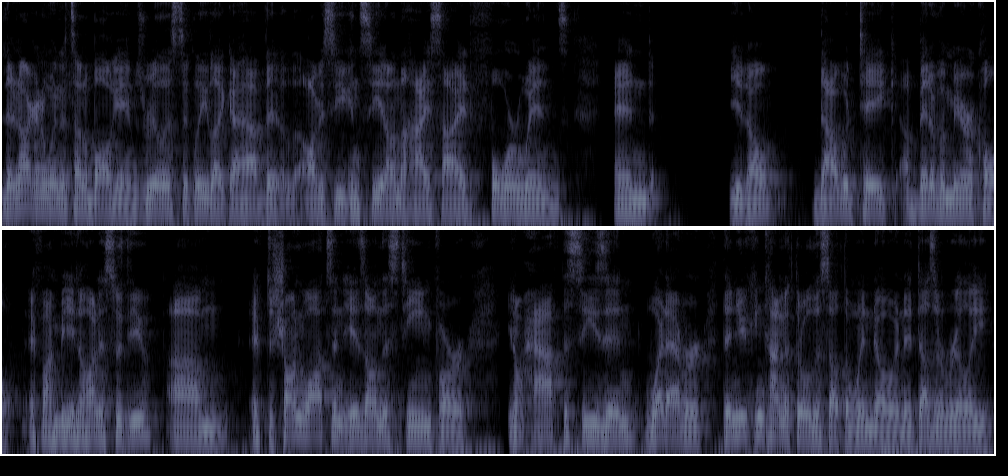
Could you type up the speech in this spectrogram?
they're not going to win a ton of ball games. Realistically, like I have, the, obviously you can see it on the high side, four wins, and you know that would take a bit of a miracle if I'm being honest with you. Um, if Deshaun Watson is on this team for you know half the season, whatever, then you can kind of throw this out the window, and it doesn't really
